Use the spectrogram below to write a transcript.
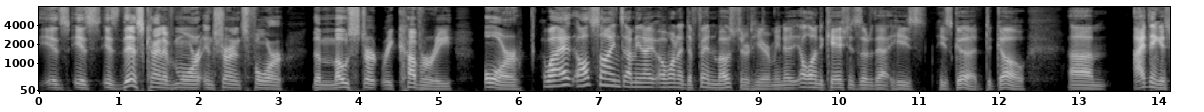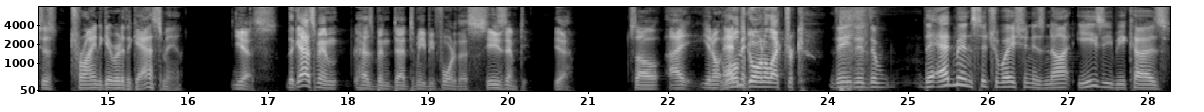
is is is this kind of more insurance for the Mostert recovery, or Well, all signs. I mean, I, I want to defend Mostert here. I mean, uh, all indications are that he's he's good to go. Um, I think it's just trying to get rid of the gas man. Yes, The gas man has been dead to me before this. he's empty. Yeah. So I, you know, The world's Edmund- going electric. the the the the Edmonds situation is not easy because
